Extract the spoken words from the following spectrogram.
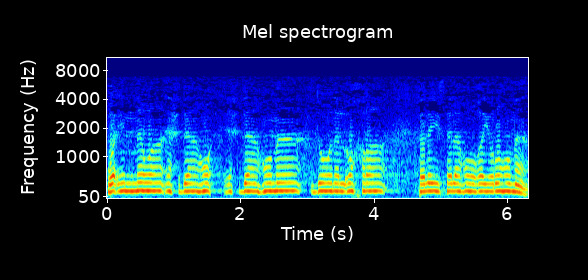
وإن نوى إحداه إحداهما دون الأخرى فليس له غيرهما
